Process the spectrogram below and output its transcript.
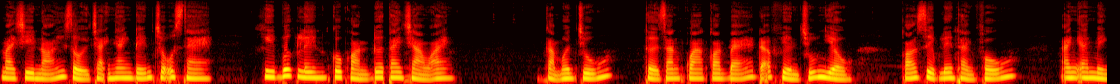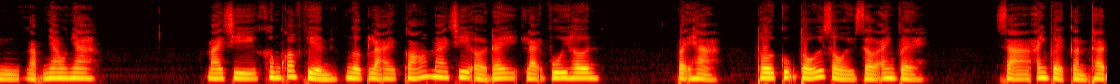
Mai Chi nói rồi chạy nhanh đến chỗ xe. Khi bước lên cô còn đưa tay chào anh. Cảm ơn chú. Thời gian qua con bé đã phiền chú nhiều. Có dịp lên thành phố, anh em mình gặp nhau nha. Mai Chi không có phiền, ngược lại có Mai Chi ở đây lại vui hơn. Vậy hả? Thôi cũng tối rồi, giờ anh về. Dạ, anh về cẩn thận.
